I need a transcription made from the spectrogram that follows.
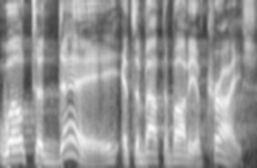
Well, today it's about the body of Christ.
